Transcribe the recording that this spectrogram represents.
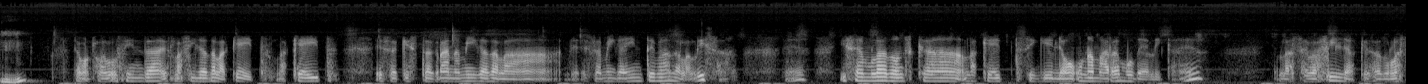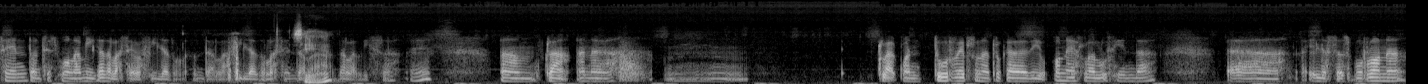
Mhm. Llavors la Lucinda és la filla de la Kate. La Kate és aquesta gran amiga de la... és amiga íntima de la Lisa. Eh? I sembla doncs que la Kate sigui allò una mare modèlica. Eh? La seva filla, que és adolescent, doncs és molt amiga de la seva filla, de la filla adolescent Sí. de la- de la Lisa. Eh? Um, clar, Anna, mm, clar, quan tu reps una trucada diu on és la Lucinda, eh, ella s'esborrona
